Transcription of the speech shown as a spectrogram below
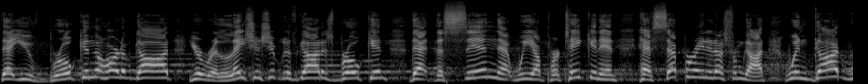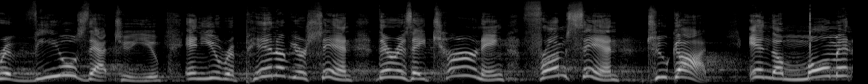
that you've broken the heart of God, your relationship with God is broken, that the sin that we are partaking in has separated us from God. When God reveals that to you and you repent of your sin, there is a turning from sin to God in the moment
